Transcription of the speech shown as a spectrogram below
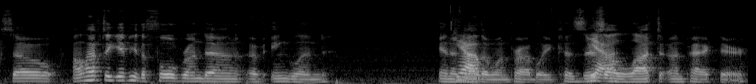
So I'll have to give you the full rundown of England in Yeah. another one probably because there's Yeah. a lot to unpack there.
